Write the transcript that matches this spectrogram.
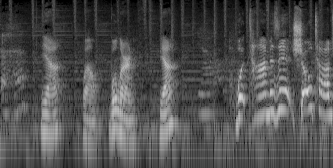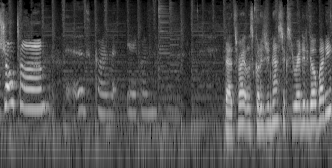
Uh-huh. Yeah? Well, we'll learn. Yeah? What time is it? Showtime, showtime! It's gonna, you're gonna. That's right, let's go to gymnastics. You ready to go, buddy?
